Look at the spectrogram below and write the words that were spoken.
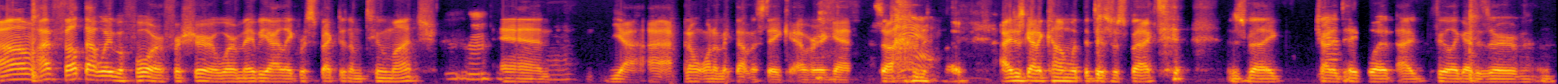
Um, I've felt that way before for sure, where maybe I like respected him too much. hmm And yeah, I, I don't want to make that mistake ever again. So I'm Yeah. just like, I just got to come with the disrespect and just be like, try Yeah. to take what I feel like I deserve.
